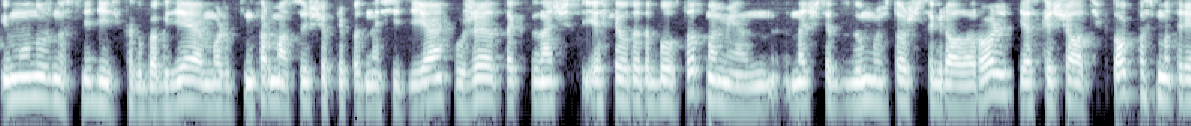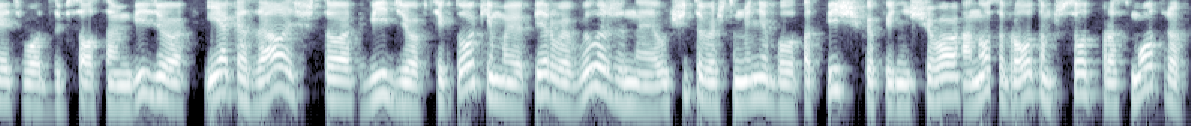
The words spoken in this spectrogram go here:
ему нужно следить, как бы, где, может быть, информацию еще преподносить. Я уже, так, значит, если вот это был в тот момент, значит, я думаю, тоже сыграла роль. Я скачал ТикТок посмотреть, вот, записал сам видео. И оказалось, что видео в ТикТоке, мое первое выложенное, учитывая, что у меня не было подписчиков и ничего, оно собрало там 600 просмотров.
